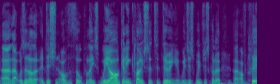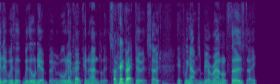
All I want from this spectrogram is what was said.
uh, that was another edition of the Thought Police. We are getting closer to doing it. We just we've just got to. Uh, I've cleared it with with Audio Boom. Audio Okay. Boom can handle it. So Okay, we can great. Do it. So if we happen to be around on Thursday,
